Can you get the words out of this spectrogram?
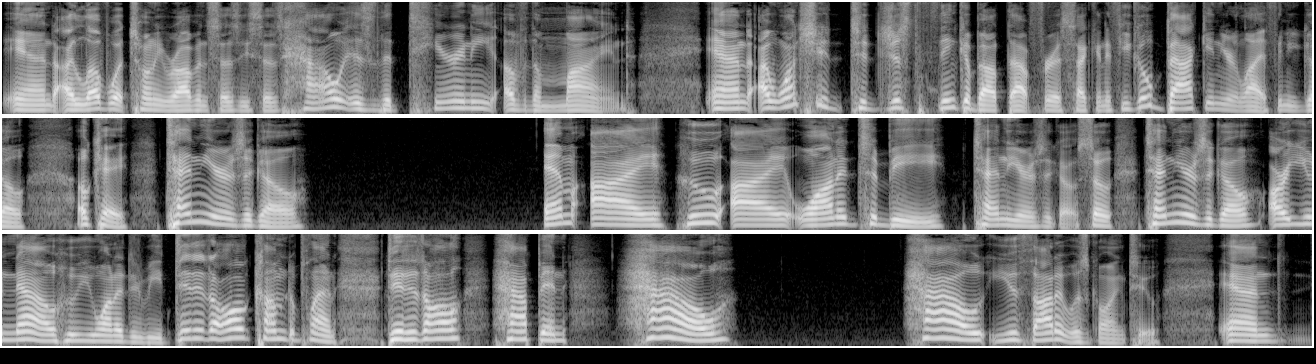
And I love what Tony Robbins says. He says how is the tyranny of the mind and I want you to just think about that for a second. If you go back in your life and you go, okay, 10 years ago, am I who I wanted to be 10 years ago? So, 10 years ago, are you now who you wanted to be? Did it all come to plan? Did it all happen how how you thought it was going to? And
